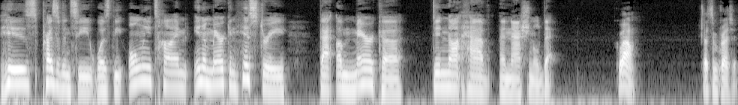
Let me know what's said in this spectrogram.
His presidency was the only time in American history that America did not have a national debt. Wow, that's impressive.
